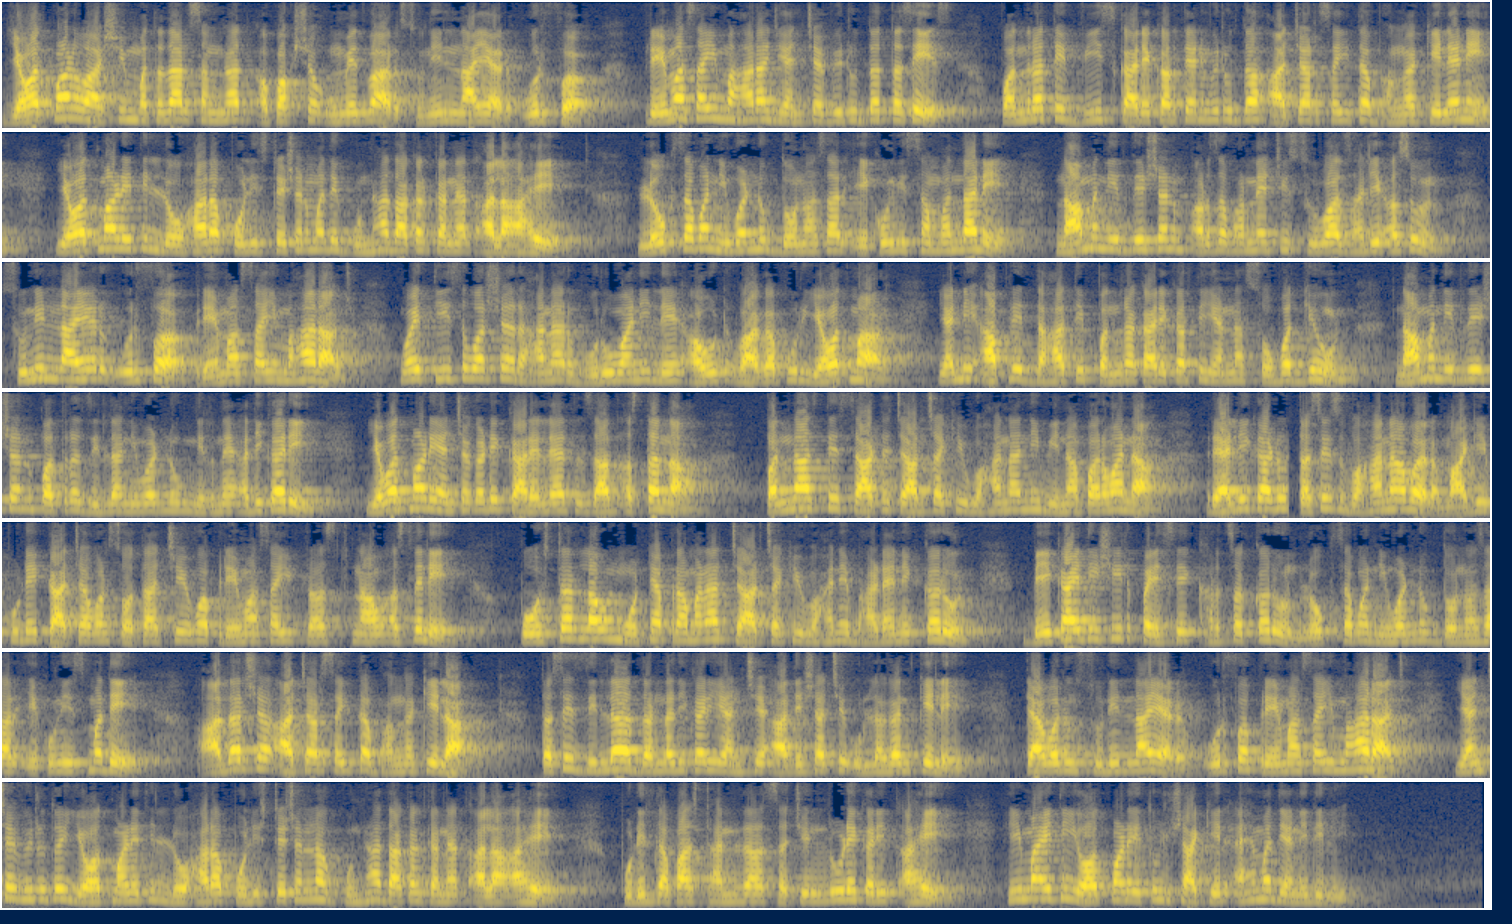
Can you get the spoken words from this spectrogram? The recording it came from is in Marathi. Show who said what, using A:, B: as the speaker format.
A: यवतमाळ वाशिम मतदारसंघात अपक्ष उमेदवार सुनील नायर उर्फ प्रेमासाई महाराज यांच्या विरुद्ध तसेच पंधरा ते वीस कार्यकर्त्यांविरुद्ध आचारसंहिता भंग केल्याने यवतमाळ येथील लोहारा पोलीस स्टेशनमध्ये गुन्हा दाखल करण्यात आला आहे. लोकसभा निवडणूक दोन हजार एकोणीस संबंधाने नामनिर्देशन अर्ज भरण्याची सुरुवात झाली असून सुनील नायर उर्फ प्रेमासाई महाराज वय तीस वर्ष राहणार गुरुवाणी लेआउट वाघापूर यवतमाळ यांनी आपले दहा ते पंधरा कार्यकर्ते यांना सोबत घेऊन नामनिर्देशन पत्र जिल्हा निवडणूक निर्णय अधिकारी यवतमाळ यांच्याकडे कार्यालयात जात असताना पन्नास ते साठ चारचाकी वाहनांनी विनापरवाना रॅली काढून तसेच वाहनावर मागे पुढे काचावर स्वतःचे व प्रेमासाई ट्रस्ट नाव असलेले पोस्टर लावून मोठ्या प्रमाणात चारचाकी वाहने भाड्याने करून बेकायदेशीर पैसे खर्च करून लोकसभा निवडणूक दोन हजार एकोणीसमध्ये आदर्श आचारसंहिता भंग केला. तसेच जिल्हा दंडाधिकारी यांचे आदेशाचे उल्लंघन केले. त्यावरून सुनील नायर उर्फ प्रेमासाई महाराज यांच्या विरुद्ध यवतमाळ येथील लोहारा पोलीस स्टेशनला गुन्हा दाखल करण्यात आला आहे. पुढील तपास ठाणेदार सचिन लुडे करीत आहे. ही माहिती यवतमाळ येथून शाकीर अहमद यांनी दिली.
